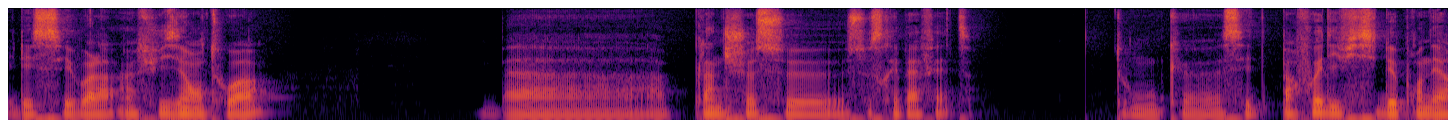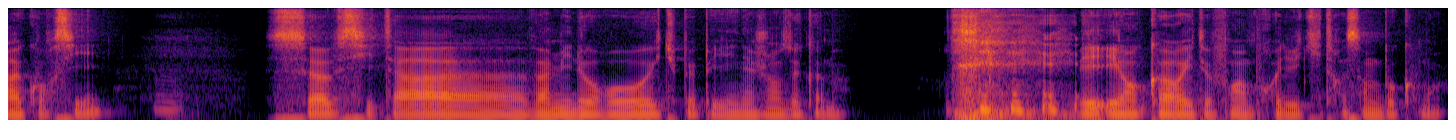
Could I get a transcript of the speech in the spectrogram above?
laisser voilà, infuser en toi, bah, plein de choses ne se, seraient pas faites. Donc euh, c'est parfois difficile de prendre des raccourcis, mm. sauf si tu as 20 000 euros et que tu peux payer une agence de com. et, encore, il te faut un produit qui te ressemble beaucoup moins.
